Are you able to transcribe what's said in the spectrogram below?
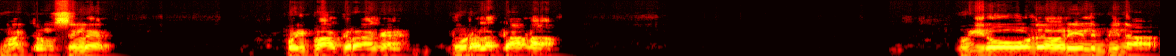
மற்றும் சிலர் போய் பார்க்கறாங்க. உடலை காணா. உயிரோடு அவர் எழும்பினார்.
